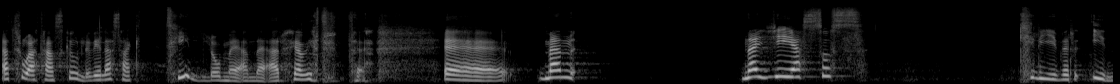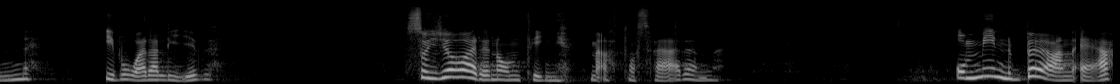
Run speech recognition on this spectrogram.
Jag tror att han skulle vilja sagt till och med när, jag vet inte. Eh, men när Jesus kliver in i våra liv så gör det någonting med atmosfären. Och min bön är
